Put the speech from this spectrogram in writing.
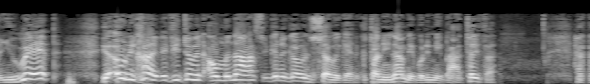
When you rip, you're only chayiv. If you do it al manas, you're going to go and sew again. What do you mean? Toifa and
